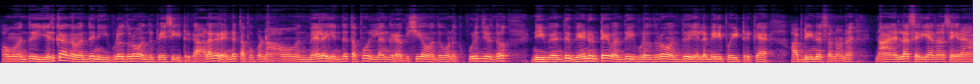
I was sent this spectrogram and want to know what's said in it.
அவங்க வந்து எதுக்காக வந்து நீ இவ்வளோ தூரம் வந்து பேசிக்கிட்டு இருக்க? அழகர் என்ன தப்பு பண்ணால் அவன் வந்து மேலே எந்த தப்பும் இல்லைங்கிற விஷயம் வந்து உனக்கு புரிஞ்சிருந்தோம் நீ வந்து வேணும்ட்டே வந்து இவ்வளோ தூரம் வந்து எல்லை மீறி போயிட்டுருக்க அப்படின்னு சொன்னோன்னே நான் எல்லாம் சரியாக தான் செய்கிறேன்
